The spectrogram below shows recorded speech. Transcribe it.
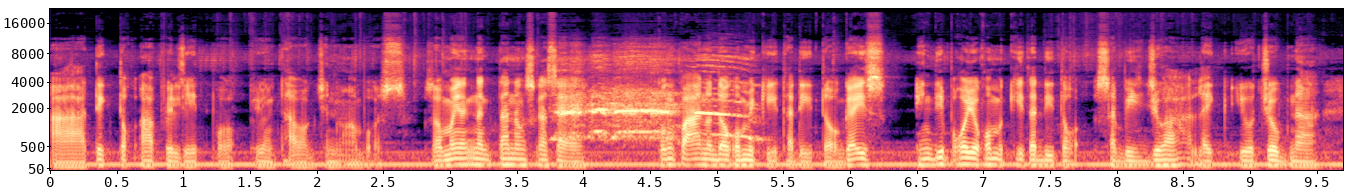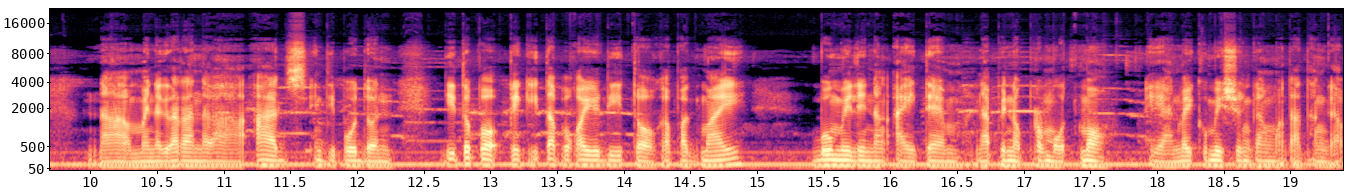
Ah, TikTok affiliate po yung tawag dyan mga boss. So, may nagtanong kasi kung paano daw kumikita dito. Guys, hindi po kayo kumikita dito sa video ha. Like YouTube na na may nagraran na ads. Hindi po doon. Dito po, kikita po kayo dito kapag may bumili ng item na pinopromote mo. Ayan, may commission kang matatanggap.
